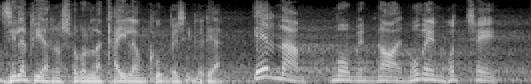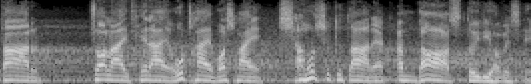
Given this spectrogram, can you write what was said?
জিলাপি আর রসগোল্লা খাইলাম খুব বেশি করিয়া এর নাম মোমেন নয়, মোমেন হচ্ছে তার চলায়, ফেরায়, ওঠায়, বসায় সাহসিকতার এক আন্দাজ তৈরি হবে সে।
